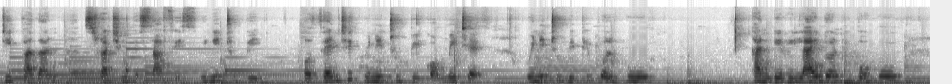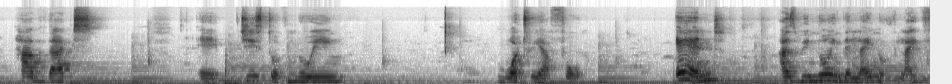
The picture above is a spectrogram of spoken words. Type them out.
deeper than scratching the surface. We need to be authentic. We need to be committed. We need to be people who can be relied on, people who have that uh, gist of knowing what we are for. And as we know in the line of life,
